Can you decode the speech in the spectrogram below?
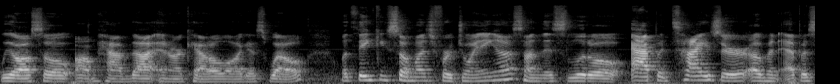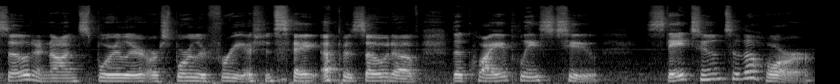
we also um, have that in our catalog as well. Well, thank you so much for joining us on this little appetizer of an episode, a non spoiler or spoiler free, I should say, episode of The Quiet Place 2. Stay tuned to the horror.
